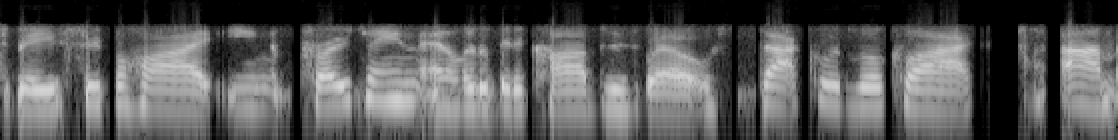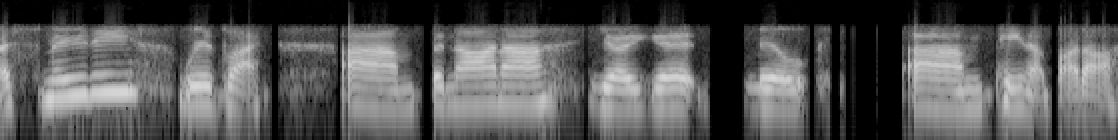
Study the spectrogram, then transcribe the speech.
to be super high in protein and a little bit of carbs as well. That could look like um, a smoothie with like um, banana, yogurt, milk, um, peanut butter.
